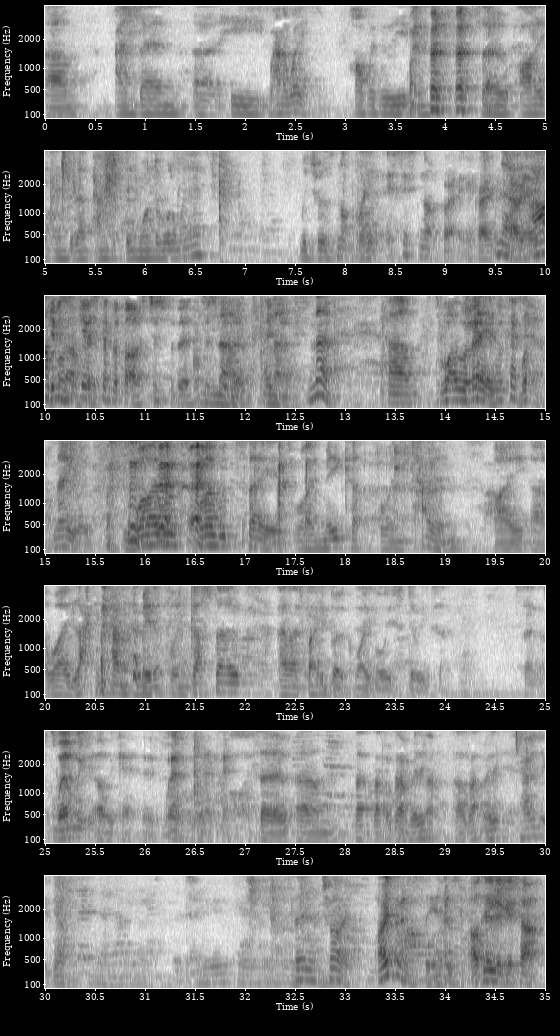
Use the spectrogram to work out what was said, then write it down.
Um, and then uh, he ran away halfway through the evening. so I ended up having to sing Wonderwall on my own, which was not great. It's just not great. A great No, it's hard Give us, give us a couple of bars just for the just no, for the no, no. Um, so what I will We'll say is, we'll cut it what, no, you won't. What I would, what I would say is, what I make up for in talent, I uh, what I lack in talent, I made up for in gusto, and I slightly broke my voice doing so. So that's When we, oh, okay. When, yeah, okay. So um, that, that was that really. that. That was that really. How does it go? Don't even try. I don't want to see it. I'll do the guitar.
